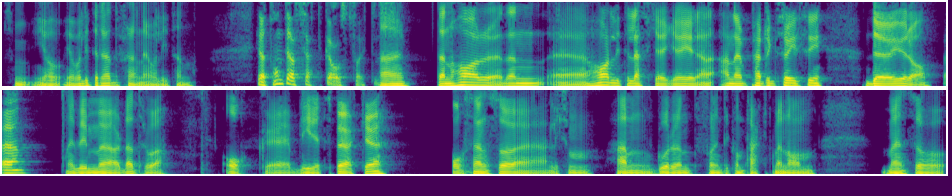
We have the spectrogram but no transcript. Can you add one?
Som jag, jag var lite rädd för den när jag var liten. Jag tror inte jag har sett Ghost faktiskt. Nej, den har, den, eh, har lite läskiga grejer. Han är, Patrick Swayze dör ju då. Eh, Eller blir mördad tror jag. Och eh, blir ett spöke. Och sen så eh, liksom, han går runt, får inte kontakt med någon. Men så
